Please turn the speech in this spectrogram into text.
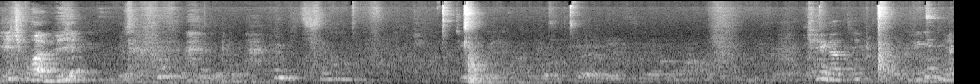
이게 좋았니? 걔같이? 이겠냐?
